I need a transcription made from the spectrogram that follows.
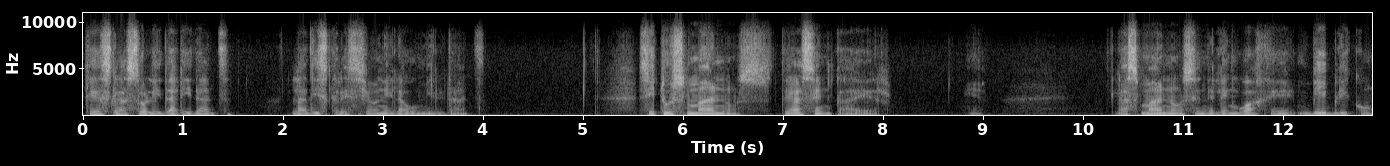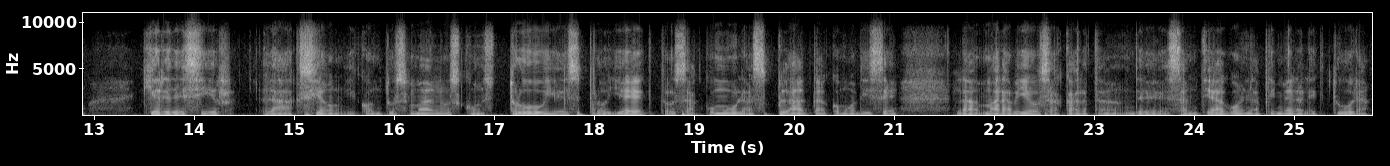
que es la solidaridad, la discreción y la humildad. Si tus manos te hacen caer, las manos en el lenguaje bíblico quiere decir la acción y con tus manos construyes proyectos, acumulas plata, como dice la maravillosa carta de Santiago en la primera lectura.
